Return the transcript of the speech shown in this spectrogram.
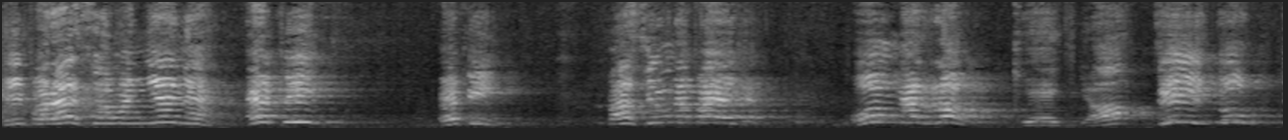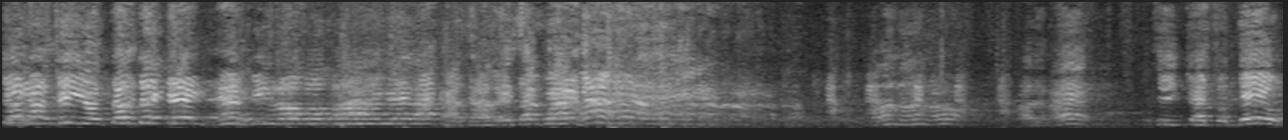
Y por eso mañana, Epi, Epi, pase una paella, un arroz. ¿Quién, yo? Sí, tú, yo nací, entonces ¿quién? Epi Robo paella en la casa de San Juan. No, no, no. Además, sin calzondeo,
